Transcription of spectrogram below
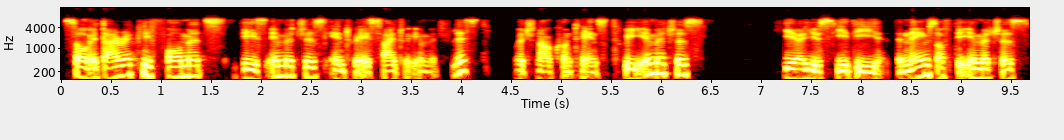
So it directly formats these images into a Cyto image list, which now contains three images. Here you see the, the names of the images,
